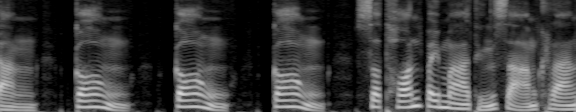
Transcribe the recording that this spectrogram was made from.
ดัง ก้อง ก้อง ก้อง สะท้อนไปมาถึงสามครั้ง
